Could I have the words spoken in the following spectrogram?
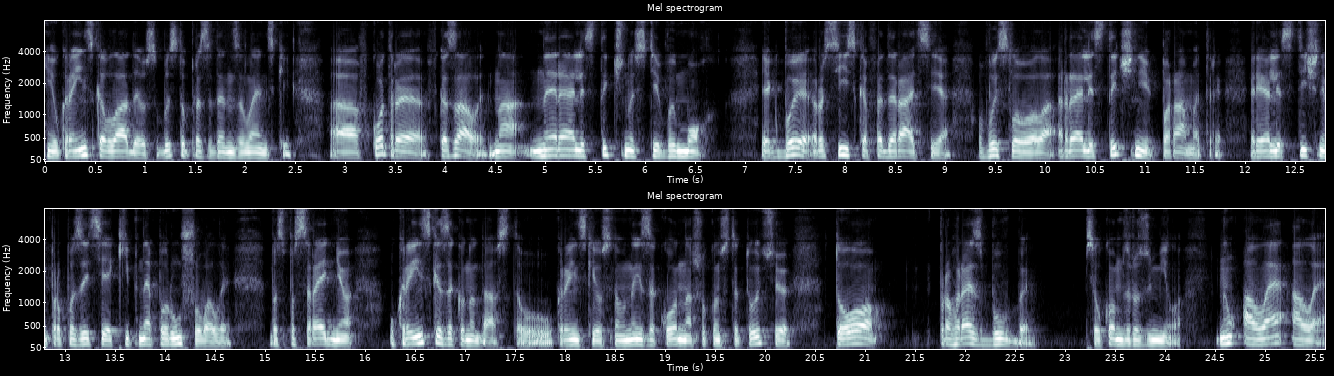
і українська влада, і особисто президент Зеленський е, вкотре вказали на нереалістичності вимог. Якби Російська Федерація висловила реалістичні параметри, реалістичні пропозиції, які б не порушували безпосередньо українське законодавство, український основний закон, нашу конституцію, то прогрес був би цілком зрозуміло. Ну, але, але.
